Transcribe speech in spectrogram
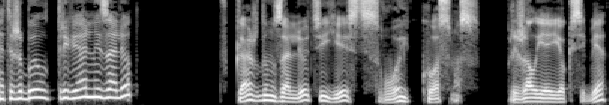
это же был тривиальный залет. В каждом залете есть свой космос. Прижал я ее к себе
